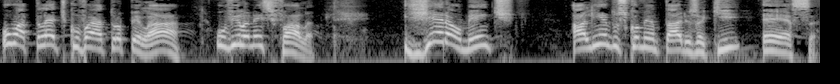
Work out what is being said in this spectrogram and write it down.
O Atlético vai atropelar. O Vila nem se fala. Geralmente, a linha dos comentários aqui é essa.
